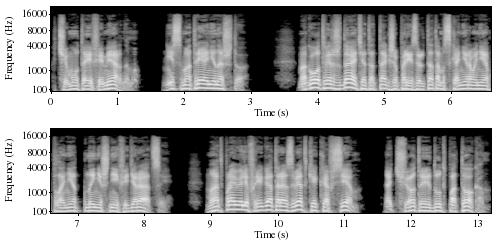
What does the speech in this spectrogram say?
к чему-то эфемерному, несмотря ни на что. Могу утверждать это также по результатам сканирования планет нынешней Федерации. Мы отправили фрегаты разведки ко всем, Отчеты идут потоком.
